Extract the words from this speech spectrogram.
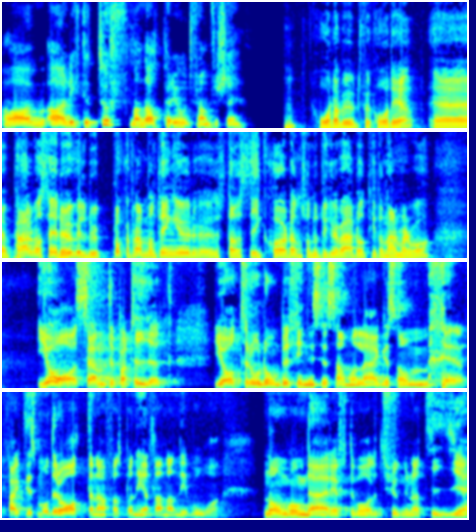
ha, ha en riktigt tuff mandatperiod framför sig. Mm. Hårda bud för KD. Eh, per, vad säger du? Vill du plocka fram någonting ur statistikskörden som du tycker är värd att titta närmare på? Ja, Centerpartiet. Jag tror de befinner sig i samma läge som faktiskt Moderaterna, fast på en helt annan nivå. Någon gång där efter valet 2010,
